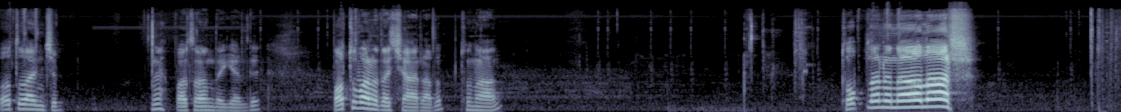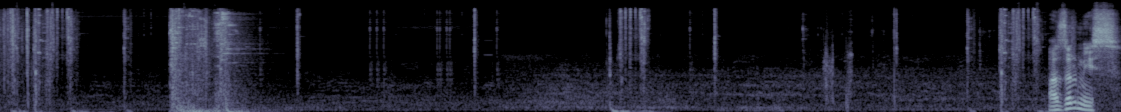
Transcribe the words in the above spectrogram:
Batuhan'cım. Heh, Batuhan da geldi. Batuhan'ı da çağıralım. Tunağan. Toplanın ağlar. Hazır mıyız?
